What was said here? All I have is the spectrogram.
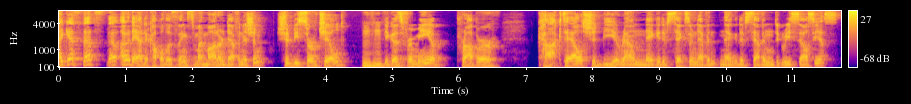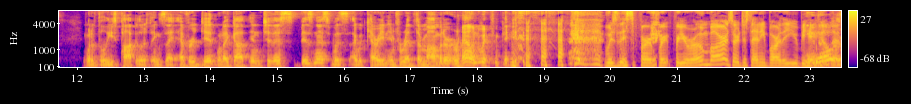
I guess that's that, I would add a couple of those things to my modern definition. Should be served chilled hmm because for me a proper cocktail should be around negative six or negative seven degrees Celsius. One of the least popular things I ever did when I got into this business was I would carry an infrared thermometer around with me. was this for, for for your own bars or just any bar that you'd be hanging no, this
